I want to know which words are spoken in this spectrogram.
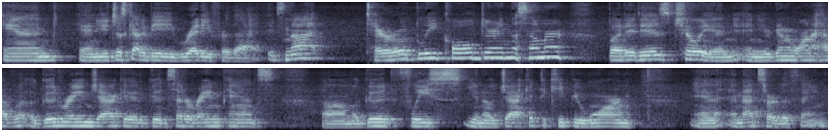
and and you just got to be ready for that. It's not terribly cold during the summer, but it is chilly, and, and you're going to want to have a good rain jacket, a good set of rain pants, um, a good fleece, you know, jacket to keep you warm, and, and that sort of a thing.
